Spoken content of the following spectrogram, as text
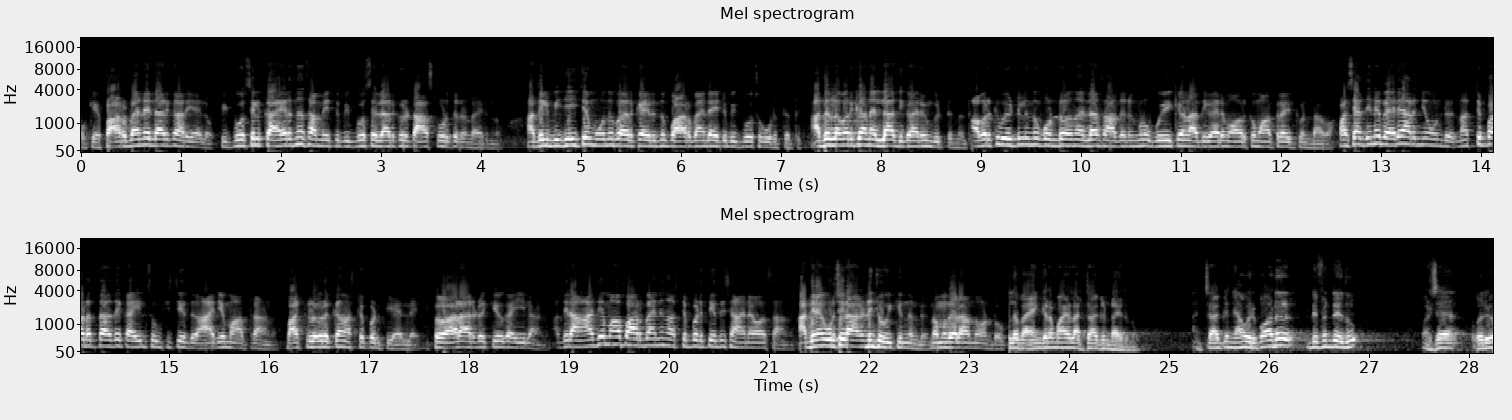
ഓക്കെ പവർ ബാൻഡ് എല്ലാവർക്കും അറിയാലോ. ബിഗ് ബോസിൽ കയറുന്ന സമയത്ത് ബിഗ് ബോസ് എല്ലാവർക്കും ഒരു ടാസ്ക് കൊടുത്തിട്ടുണ്ടായിരുന്നു. അതിൽ വിജയിച്ച മൂന്ന് പേർക്കായിരുന്നു പവർ ബാൻഡ് ആയിട്ട് ബിഗ് ബോസ് കൊടുത്തത്. അതുള്ളവർക്കാണ് എല്ലാ അധികാരവും കിട്ടുന്നത്. അവർക്ക് വീട്ടിൽ നിന്ന് കൊണ്ടുവന്ന എല്ലാ സാധനങ്ങളും ഉപയോഗിക്കാനുള്ള അധികാരം അവർക്ക് മാത്രമായിരിക്കും ഉണ്ടാവുക. പക്ഷെ അതിനെ വില അറിഞ്ഞുകൊണ്ട് നഷ്ടപ്പെടുത്താതെ കയ്യിൽ സൂക്ഷിച്ചത് ആര്യം മാത്രമാണ് ബാക്കിയുള്ളവരൊക്കെ നഷ്ടപ്പെടുത്തിയ അല്ലേ? ഇപ്പൊ വേറെ ആരുടെയൊക്കെയോ കയ്യിലാണ്. അതിൽ ആദ്യം ആ പവർ ബാൻഡ് നഷ്ടപ്പെടുത്തിയത് ഷാനവാസാണ്. അതിനെക്കുറിച്ച് ആരോടും ചോദിക്കുന്നുണ്ട്. നമുക്ക് തരാമെന്ന് കണ്ടോ ഭയങ്കരമായ ഭയങ്കരമായുള്ള അറ്റാക്ക് ഉണ്ടായിരുന്നു. അറ്റാക്ക് ഞാൻ ഒരുപാട് ഡിഫെൻഡ് ചെയ്തു. പക്ഷേ ഒരു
